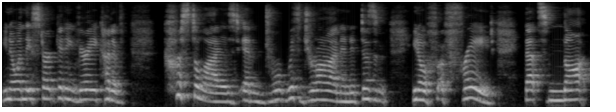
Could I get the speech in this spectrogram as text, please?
you know and they start getting very kind of crystallized and dr- withdrawn and it doesn't you know f- afraid. That's not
